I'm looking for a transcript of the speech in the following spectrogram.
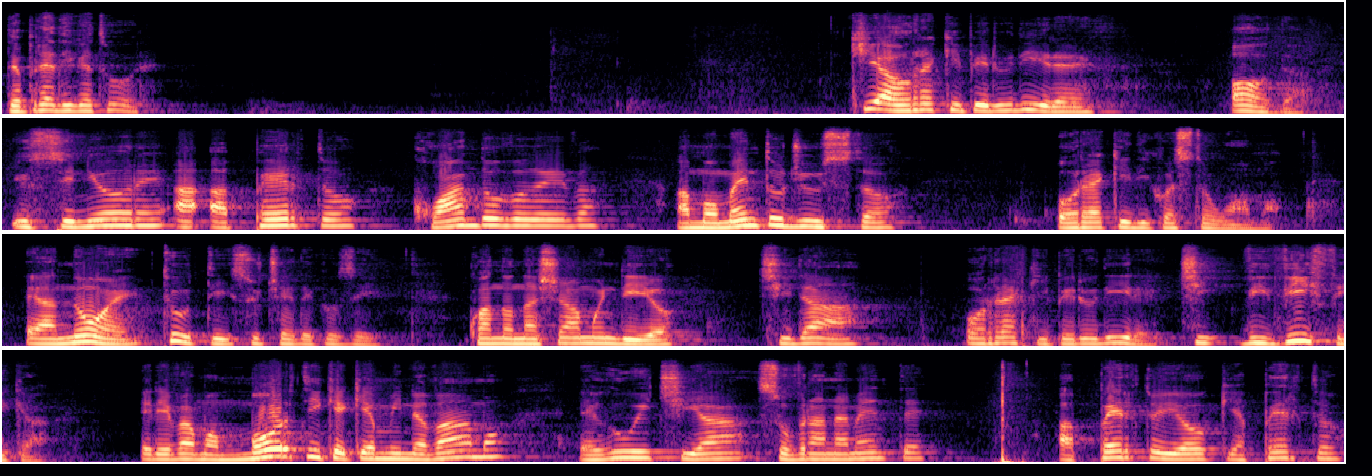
del predicatore. Chi ha orecchi per udire, oda. Il Signore ha aperto quando voleva, al momento giusto, orecchi di questo uomo. E a noi tutti succede così. Quando nasciamo in Dio, ci dà orecchi per udire, ci vivifica. Eravamo morti che camminavamo e Lui ci ha sovranamente aperto gli occhi, aperto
